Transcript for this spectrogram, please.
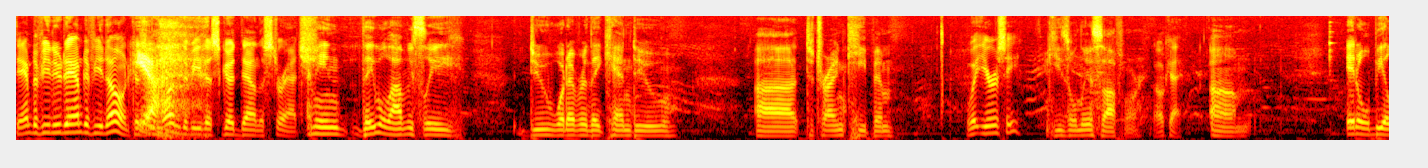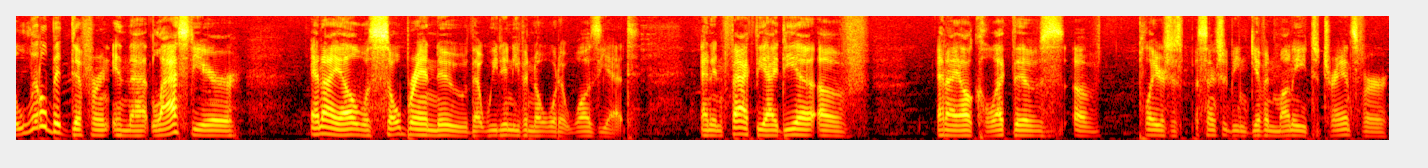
Damned if you do, damned if you don't, because Yeah. you want him to be this good down the stretch. I mean, they will obviously do whatever they can do uh, to try and keep him. what year is he? He's only a sophomore. Okay. It'll be a little bit different in that last year, NIL was so brand new that we didn't even know what it was yet. And in fact, the idea of NIL collectives, of players just essentially being given money to transfer,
